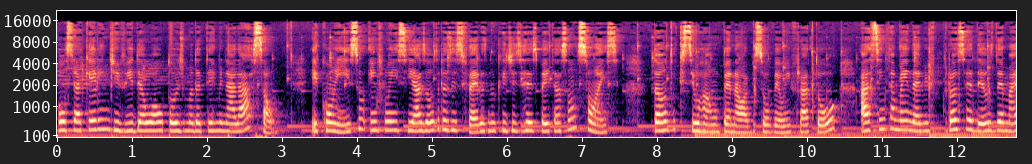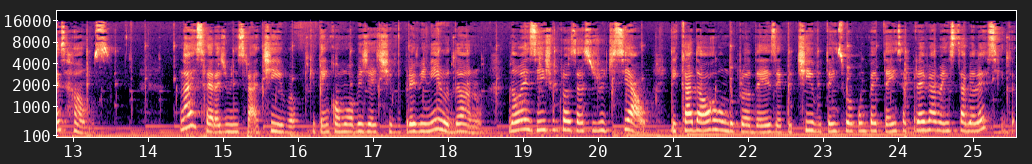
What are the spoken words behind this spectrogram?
ou se aquele indivíduo é o autor de uma determinada ação e, com isso, influencia as outras esferas no que diz respeito às sanções, tanto que, se o ramo penal absolveu o infrator, assim também deve proceder os demais ramos. Na esfera administrativa, que tem como objetivo prevenir o dano, não existe um processo judicial e cada órgão do Poder Executivo tem sua competência previamente estabelecida.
